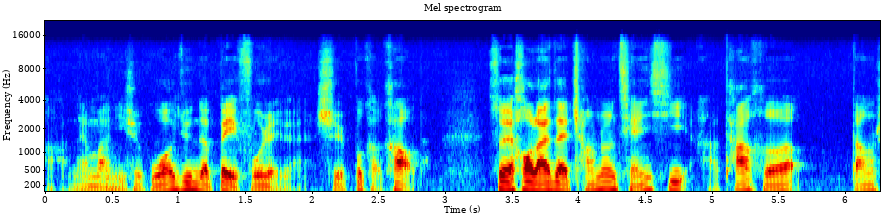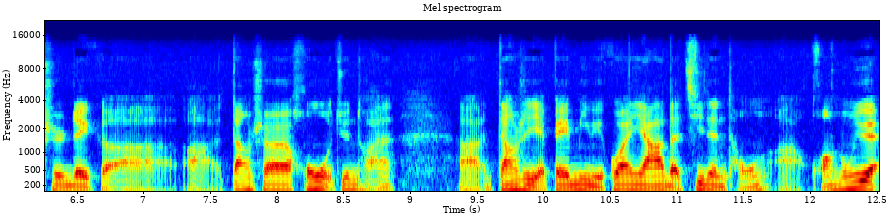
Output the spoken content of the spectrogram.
啊，那么你是国军的被俘人员是不可靠的，所以后来在长征前夕啊，他和当时这个啊，当时红五军团。啊，当时也被秘密关押的季振同啊，黄中岳，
